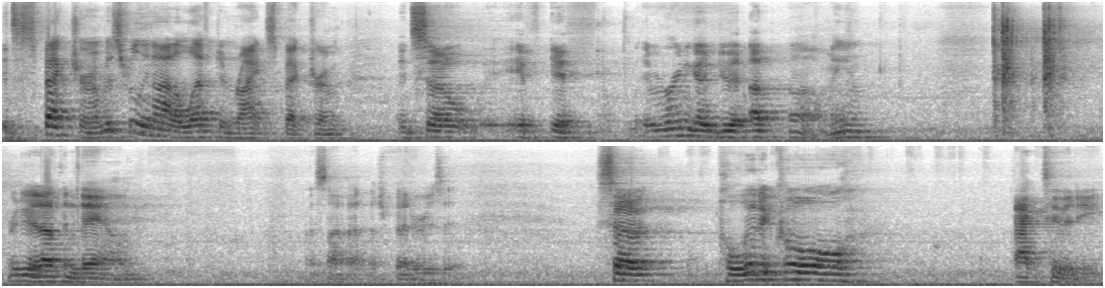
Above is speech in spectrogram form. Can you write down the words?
It's a spectrum. It's really not a left and right spectrum. And so if, if we're going to go do it up, oh man, we're going to do it up and down. That's not that much better, is it? So, political activity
